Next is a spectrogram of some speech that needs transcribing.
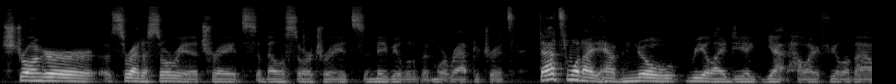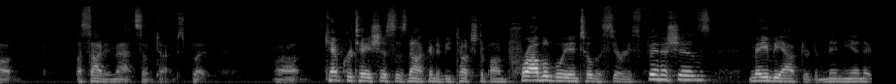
stronger Ceratosauria traits, Abelisaur traits, and maybe a little bit more Raptor traits. That's one I have no real idea yet how I feel about assigning that sometimes, But uh, Camp Cretaceous is not going to be touched upon probably until the series finishes maybe after Dominion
